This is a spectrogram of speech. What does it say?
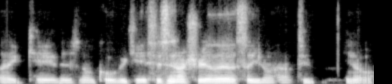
like hey there's no COVID cases in Australia so you don't have to you know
